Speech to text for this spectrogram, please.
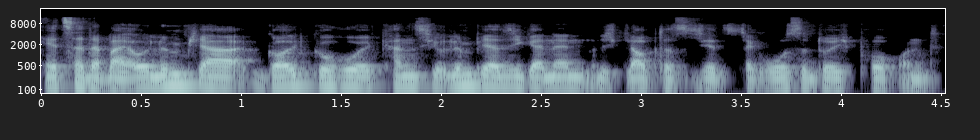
Jetzt hat er bei Olympia Gold geholt, kann sich Olympiasieger nennen. Und ich glaube, das ist jetzt der große Durchbruch. Und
